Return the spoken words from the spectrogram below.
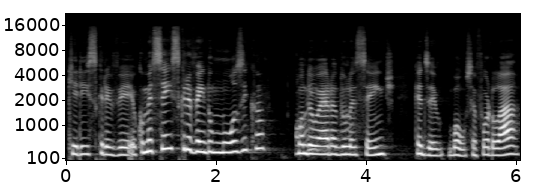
queria escrever. Eu comecei escrevendo música quando eu era adolescente. Quer dizer, bom, se for lá,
